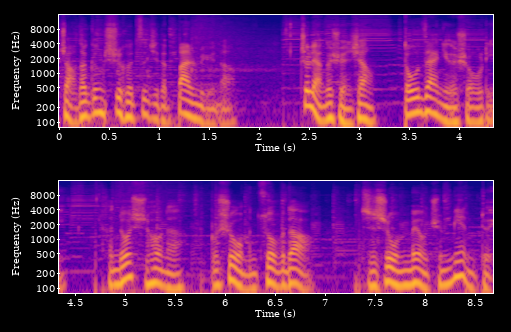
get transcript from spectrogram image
找到更适合自己的伴侣呢？这两个选项都在你的手里。很多时候呢，不是我们做不到，只是我们没有去面对。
